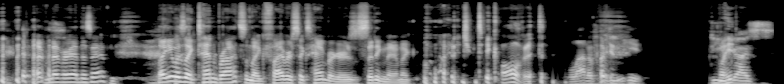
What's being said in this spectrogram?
I've never had this happen. Like it was like ten brats and like five or six hamburgers sitting there. I'm like, why did you take all of it? A lot of fucking meat. Do you Well, he- guys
